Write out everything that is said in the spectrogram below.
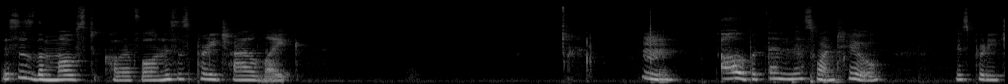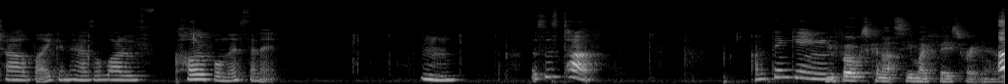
this is the most colorful and this is pretty childlike. Hmm. Oh, but then this one too is pretty childlike and has a lot of colorfulness in it. Hmm. This is tough. I'm thinking. You folks cannot see my face right now.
